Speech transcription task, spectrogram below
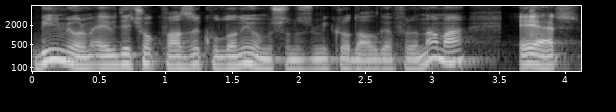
Bilmiyorum evde çok fazla kullanıyor musunuz mikrodalga fırını ama eğer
